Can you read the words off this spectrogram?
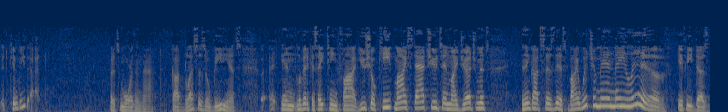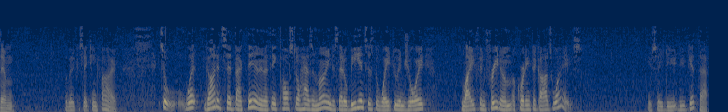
it can be that. But it's more than that. God blesses obedience. In Leviticus 18:5, you shall keep my statutes and my judgments. And then God says this, by which a man may live if he does them. Leviticus 18:5. So what God had said back then, and I think Paul still has in mind, is that obedience is the way to enjoy life and freedom according to God's ways. You say, do you, do you get that?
